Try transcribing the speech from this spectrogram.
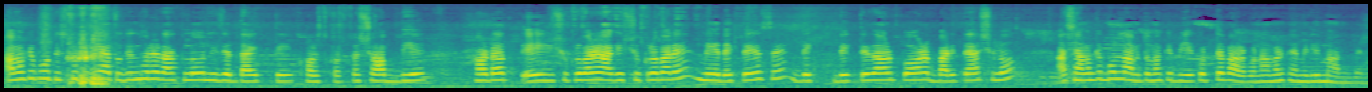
আমাকে প্রতিশ্রুতি দিয়ে এতদিন ধরে রাখল নিজের দায়িত্বে খরচ খরচা সব দিয়ে। হঠাৎ এই শুক্রবারের আগের শুক্রবারে মেয়ে দেখতে গেছে। দেখ- দেখতে যাওয়ার পর বাড়িতে আসলো। আসে আমাকে বলল আমি তোমাকে বিয়ে করতে পারব না আমার ফ্যামিলি মানবে না।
